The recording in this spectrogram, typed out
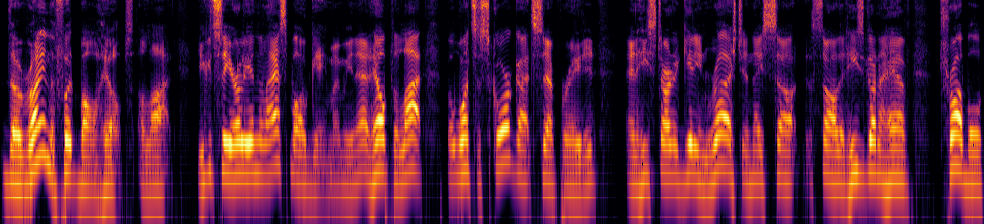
the running the football helps a lot. You could see early in the last ball game. I mean, that helped a lot. But once the score got separated and he started getting rushed, and they saw saw that he's going to have trouble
